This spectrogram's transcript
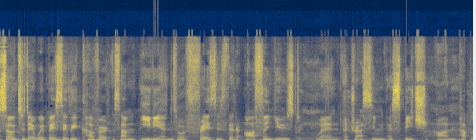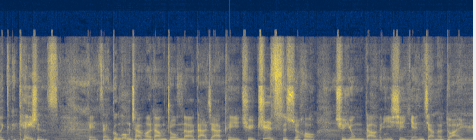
So today we basically covered some idioms or phrases that are often used when addressing a speech on public occasions. OK，在公共场合当中呢，大家可以去致辞时候去用到的一些演讲的短语。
